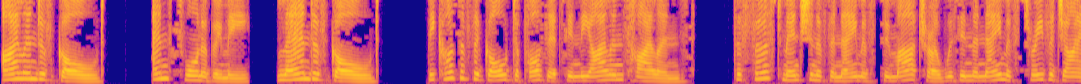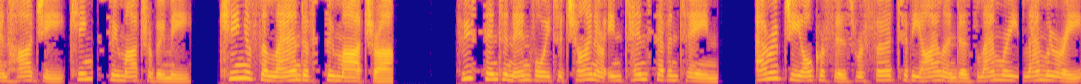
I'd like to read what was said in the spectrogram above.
island of gold, and Swarnabhumi, land of gold, because of the gold deposits in the island's highlands. The first mention of the name of Sumatra was in the name of Srivijayan Haji King Sumatrabhumi, king of the land of Sumatra, who sent an envoy to China in 1017. Arab geographers referred to the island as Lamri Lamuri,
